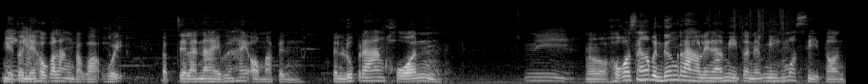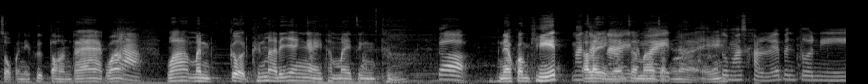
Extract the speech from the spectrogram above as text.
เนี่ยนี่ไงตัวนี้เขากำลังแบบว่าโอ้ยแบบเจรไนายเพื่อให้ออกมาเป็นเป็นรูปร่างคนนี่ เออเขาก็สร้างเป็นเรื่องราวเลยนะ มีตัวเนี้ยมีทั้งหมด 4 ตอนจบอันนี้คือตอนแรกว่า ค่ะ ว่ามันเกิดขึ้นมาได้ยังไงทำไมจึงถึงก็ แนวความคิดมาจากอะไรอย่างเงี้ยไหนจะมาทำไม จากไหน ตัวมัสคอตได้เป็นตัวนี้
